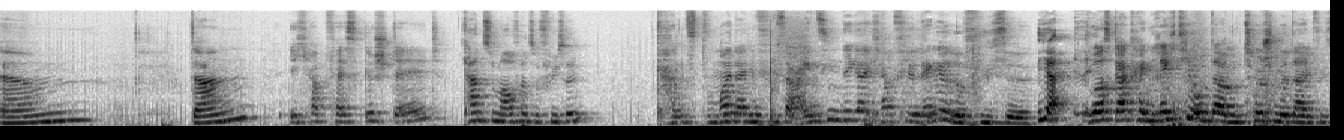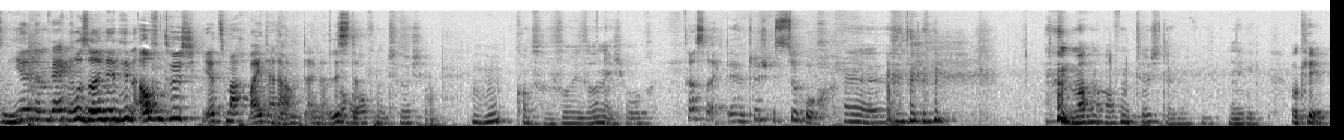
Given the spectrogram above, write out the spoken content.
Ähm, dann, ich habe festgestellt, Kannst du mal aufhören zu füßeln? Kannst du mal deine Füße einziehen, Digga? Ich habe viel längere Füße. Ja. Du hast gar kein Recht hier unterm Tisch mit deinen Füßen. Hier, nimm weg. Wo sollen denn hin? Auf den Tisch? Jetzt mach weiter da mit deiner Liste. Auch auf den Tisch. Mhm. Kommst du sowieso nicht hoch. Du hast recht, der Tisch ist zu hoch. Äh. Mach mal auf den Tisch deine Füße. Nee. Okay.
